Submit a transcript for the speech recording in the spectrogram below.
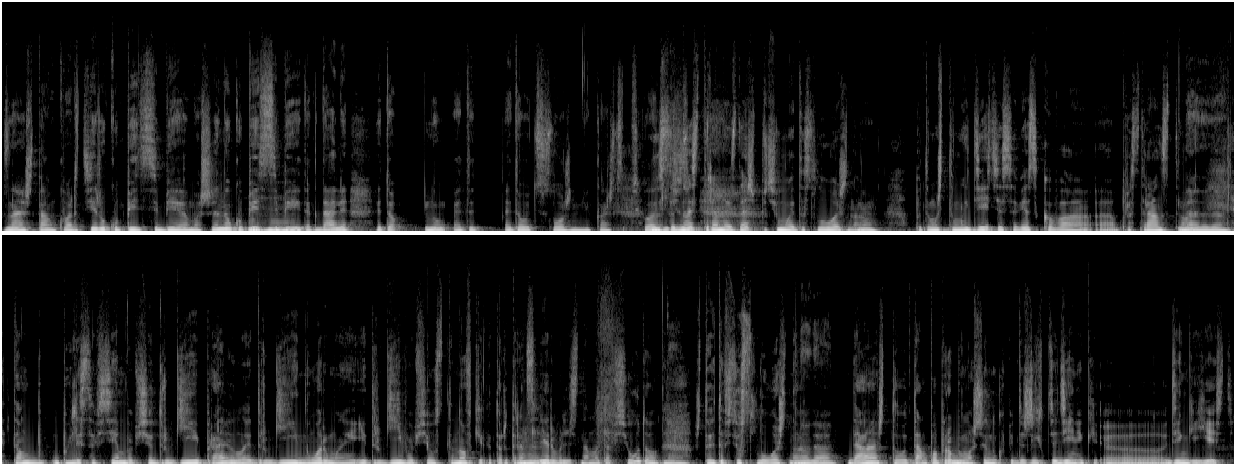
знаешь, там квартиру купить себе, машину купить Мгм. себе и так далее. Это, ну, это, это очень сложно, мне кажется, Но психологически. с одной стороны, знаешь, почему это сложно? Ну, Потому что мы дети советского э, пространства. да-да-да. Там б- были совсем вообще другие правила, и другие нормы, и другие вообще установки, которые транслировались нам отовсюду, Да. что это все сложно. Ну да. Да, что там попробуй машину купить, даже если у тебя денег, э, деньги есть,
